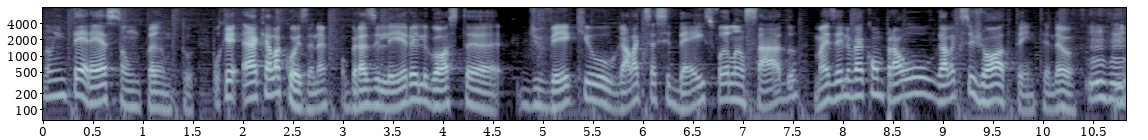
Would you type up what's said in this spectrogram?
não interessam tanto. Porque é aquela coisa, né? O brasileiro, ele gosta de ver que o Galaxy S10 foi lançado, mas ele vai comprar o Galaxy J, entendeu?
